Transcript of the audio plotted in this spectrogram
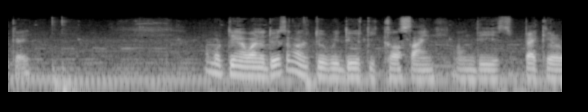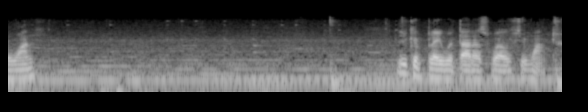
Okay. One more thing I want to do is I'm going to reduce the cosine on the specular one. You can play with that as well if you want to.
